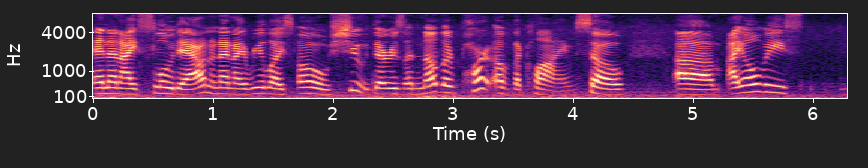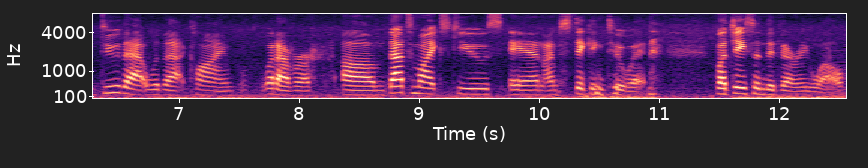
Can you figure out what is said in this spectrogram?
And then I slow down and then I realize, oh shoot, there is another part of the climb. So um, I always do that with that climb, whatever. Um, that's my excuse and I'm sticking to it. But Jason did very well.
